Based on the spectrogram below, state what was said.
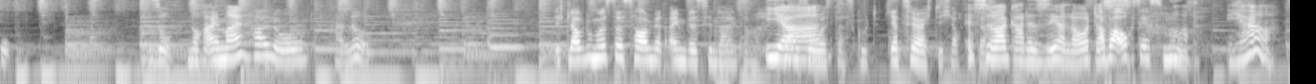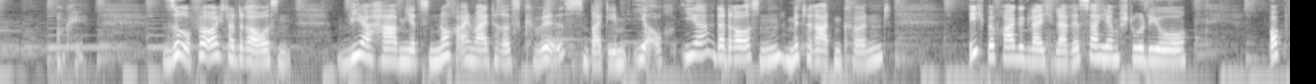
Oh. So, noch einmal. Hallo. Hallo. Ich glaube, du musst das Sound mit ein bisschen leiser machen. Ja. ja so ist das gut. Jetzt höre ich dich auch wieder. Es war gerade sehr laut. Aber auch sehr smooth. Oh, ja. Okay. So, für euch da draußen. Wir haben jetzt noch ein weiteres Quiz, bei dem ihr auch ihr da draußen mitraten könnt. Ich befrage gleich Larissa hier im Studio, ob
